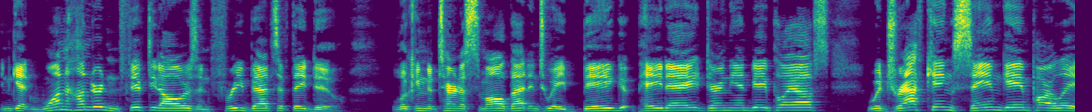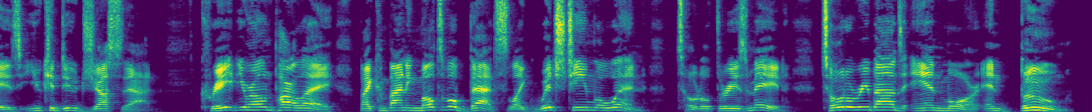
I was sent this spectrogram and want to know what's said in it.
and get $150 in free bets if they do. Looking to turn a small bet into a big payday during the NBA playoffs? With DraftKings same game parlays, you can do just that. Create your own parlay by combining multiple bets like which team will win, total threes made, total rebounds, and more, and boom,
